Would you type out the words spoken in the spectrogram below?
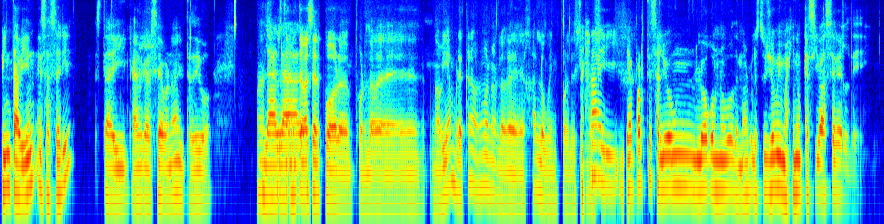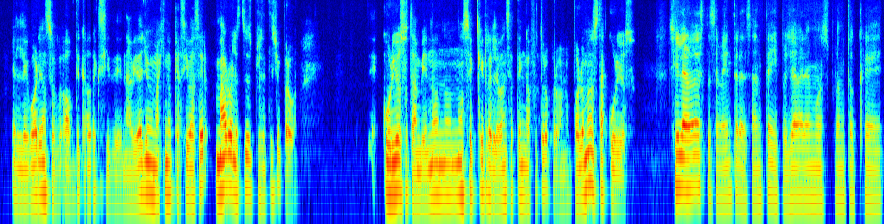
pinta bien esa serie. Está ahí Gal García Bernal y te digo, ah, la, la... va a ser por, por, lo de noviembre, claro, bueno, lo de Halloween, por decirlo así. Y, y, aparte salió un logo nuevo de Marvel Studios. Yo me imagino que así va a ser el de el de Guardians of, the Galaxy de Navidad, yo me imagino que así va a ser. Marvel Studios Presentation, pero bueno, eh, curioso también, no, no, no sé qué relevancia tenga futuro, pero bueno, por lo menos está curioso. Sí, la verdad es que se ve interesante y pues ya veremos pronto qué,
